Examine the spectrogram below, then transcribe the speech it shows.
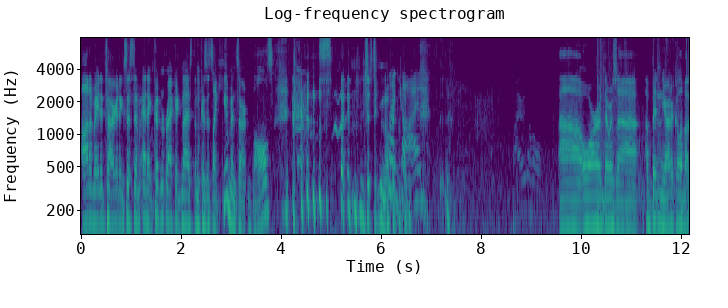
automated targeting system, and it couldn't recognize them because it's like humans aren't balls. so it just Oh ignored my them. god. Uh, or there was a, a bit in the article about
